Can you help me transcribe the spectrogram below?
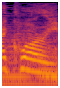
My quarry.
